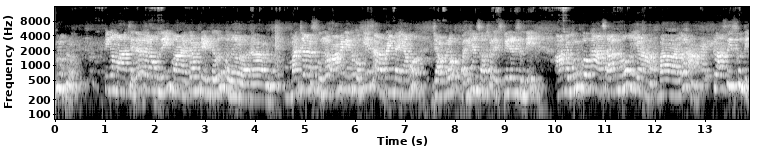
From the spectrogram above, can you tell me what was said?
గ్రూప్లో ఇక మా చెదర్లలో ఉంది. మా అకౌంటెంట్ మంచాల స్కూల్లో ఆమె నేను ఒకేసారి అపాయింట్ అయ్యాము. జాబ్లో పదిహేను సంవత్సరాలు ఎక్స్పీరియన్స్ ఉంది. ఆమె ఊరుకోక ఆ సార్ను బాగా క్లాస్ తీసుకుంది.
